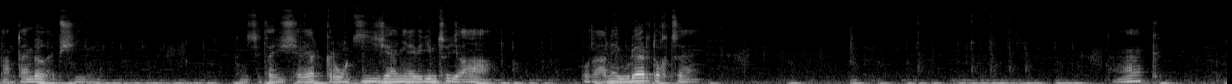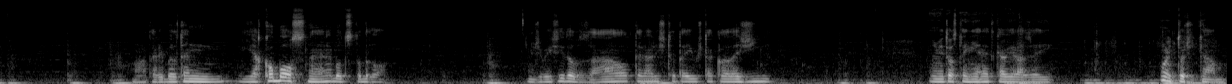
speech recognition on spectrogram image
Tam ten byl lepší. Ten se tady šel jak kroutí, že ani nevidím, co dělá. Pořádný úder to chce. Tak. No a tady byl ten Jakobos, ne? Nebo co to bylo? Takže bych si to vzal, teda když to tady už takhle leží. Oni mi to stejně hnedka vyrazejí. No, to říkám.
